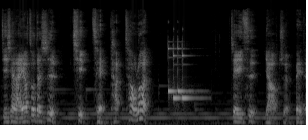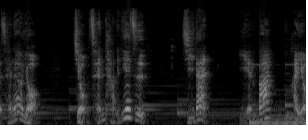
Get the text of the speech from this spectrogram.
接下来要做的是七层塔炒乱。这一次要准备的材料有九层塔的叶子、鸡蛋、盐巴，还有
